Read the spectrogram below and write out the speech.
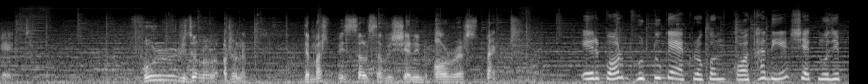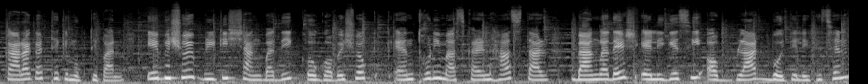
get full regional autonomy. They. এরপর ভুট্টুকে একরকম কথা দিয়ে শেখ মুজিব কারাগার থেকে মুক্তি পান। এ বিষয়ে ব্রিটিশ সাংবাদিক ও গবেষক অ্যান্থনি মাসকারেন হাস তার Bangladesh a legacy of blood বইতে লিখেছেন,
